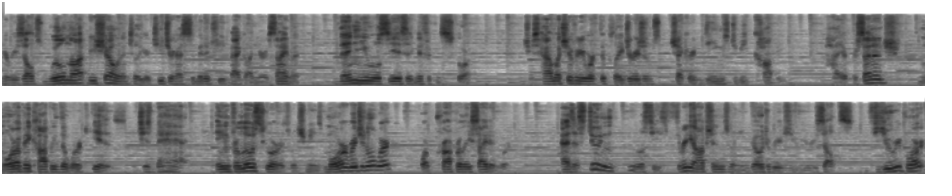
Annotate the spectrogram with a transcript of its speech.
your results will not be shown until your teacher has submitted feedback on your assignment. Then you will see a significant score, which is how much of your work the plagiarism checker deems to be copied. higher percentage, more of a copy of the work is, which is bad. Aim for low scores, which means more original work or properly cited work. As a student, you will see three options when you go to review your results. View report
